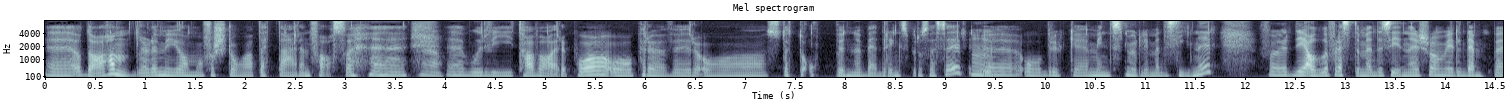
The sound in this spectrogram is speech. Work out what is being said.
Eh, Og da handler det mye om å forstå at dette er en fase eh, Ja. eh, hvor vi tar vare på og prøver å støtte opp under bedringsprosesser Mm. eh, og bruke minst mulig medisiner. For de aller fleste medisiner som vil dempe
